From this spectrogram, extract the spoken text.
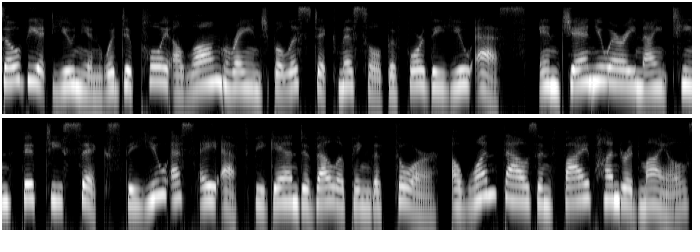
Soviet Union would deploy a long-range ballistic missile before the U.S., in January 1956 the USAF began developing the Thor, a 1,500 miles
